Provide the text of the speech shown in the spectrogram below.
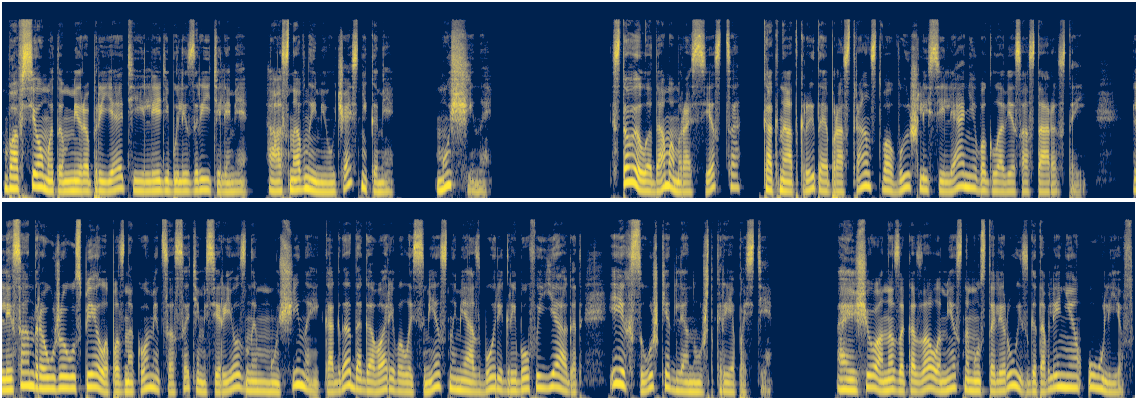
Во всем этом мероприятии леди были зрителями, а основными участниками — мужчины. Стоило дамам рассесться, как на открытое пространство вышли селяне во главе со старостой. Лиссандра уже успела познакомиться с этим серьезным мужчиной, когда договаривалась с местными о сборе грибов и ягод и их сушке для нужд крепости. А еще она заказала местному столяру изготовление ульев.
